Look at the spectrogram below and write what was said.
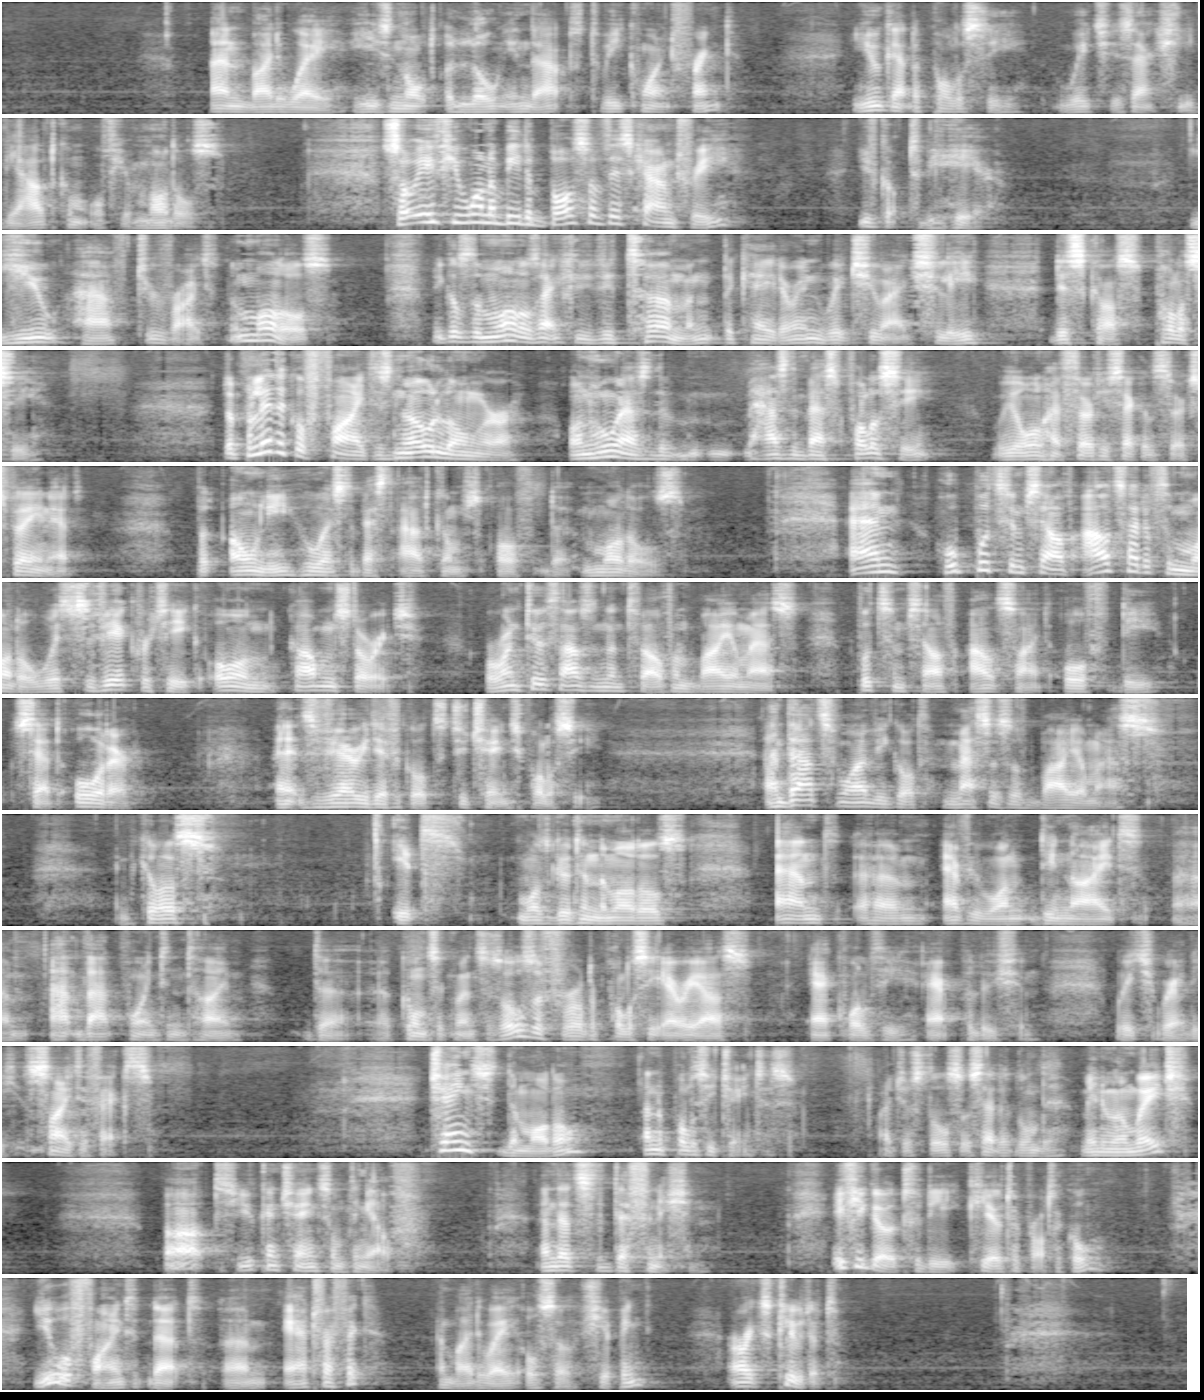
And by the way, he's not alone in that, to be quite frank. You get a policy which is actually the outcome of your models. So if you want to be the boss of this country, you've got to be here. You have to write the models. Because the models actually determine the cadre in which you actually discuss policy. The political fight is no longer on who has the, has the best policy. We all have 30 seconds to explain it. But only who has the best outcomes of the models. And who puts himself outside of the model with severe critique on carbon storage or in 2012 on biomass puts himself outside of the set order. And it's very difficult to change policy. And that's why we got masses of biomass. Because it was good in the models and um, everyone denied um, at that point in time the uh, consequences also for other policy areas, air quality, air pollution, which were the side effects. Change the model and the policy changes. I just also said it on the minimum wage, but you can change something else, and that's the definition. If you go to the Kyoto Protocol, you will find that um, air traffic, and by the way also shipping, are excluded.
